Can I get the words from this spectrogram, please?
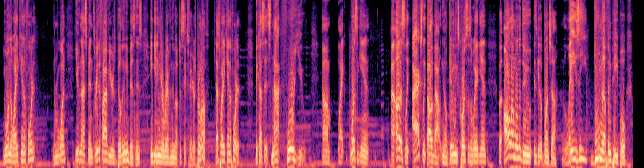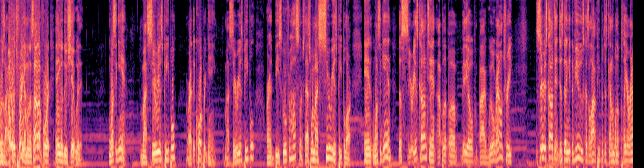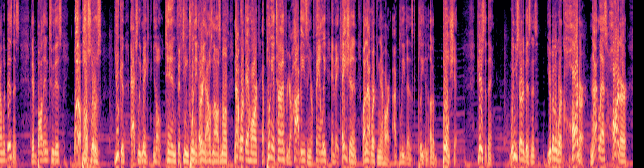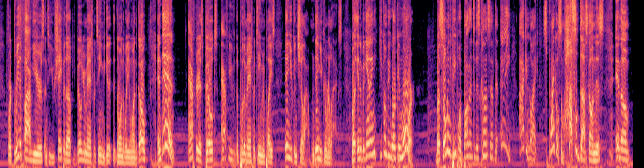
You know why you can't afford it? Number one, you've not spent three to five years building your business and getting your revenue up to six figures per month. That's why you can't afford it because it's not for you. Um, like once again, I, honestly, I actually thought about you know giving these courses away again, but all I'm going to do is get a bunch of lazy, do nothing people who's like, oh, it's free. I'm going to sign up for it. And ain't going to do shit with it. Once again, my serious people are at the corporate game. My serious people are at B School for Hustlers. That's where my serious people are. And once again, the serious content, I put up a video by Will Roundtree. The serious content just doesn't get the views because a lot of people just kind of want to play around with business. They're bought into this, well, hustlers, you can actually make, you know, 10, 15, 20, 30,000 dollars a month, not work that hard, have plenty of time for your hobbies and your family and vacation while not working that hard. I believe that is complete and utter bullshit. Here's the thing when you start a business, you're going to work harder, not less, harder for three to five years until you shape it up, you build your management team, you get it going the way you want to go. And then after it's built, after you've put a management team in place, then you can chill out and then you can relax. But in the beginning, you're to be working more. But so many people have bought into this concept that, hey, I can like sprinkle some hustle dust on this and, um,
